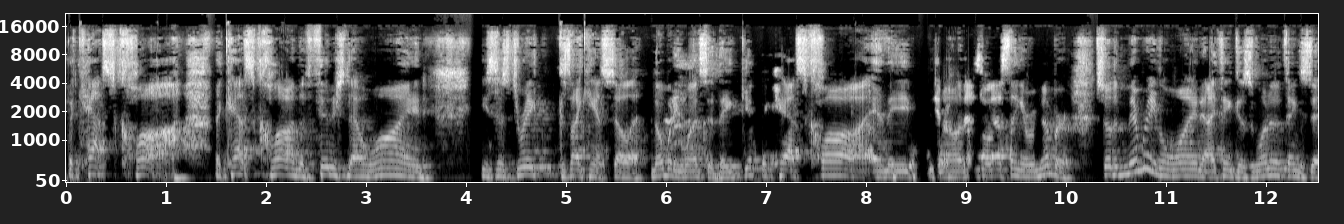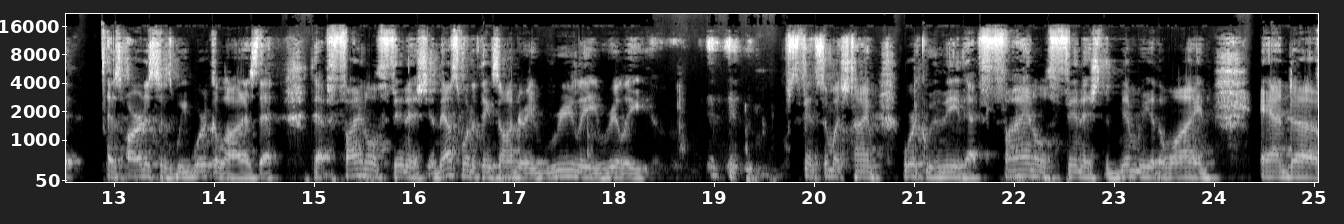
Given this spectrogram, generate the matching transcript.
the cat's claw, the cat's claw, the finish of that wine. He says, drink because I can't sell it. Nobody wants it. They get the cat's claw, and they, you know, that's the last thing I remember. So the memory of a wine, I think, is one of the things that as artisans we work a lot is that that final finish, and that's one of the things Andre really, really it, it spent so much time working with me that final finish the memory of the wine and um,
